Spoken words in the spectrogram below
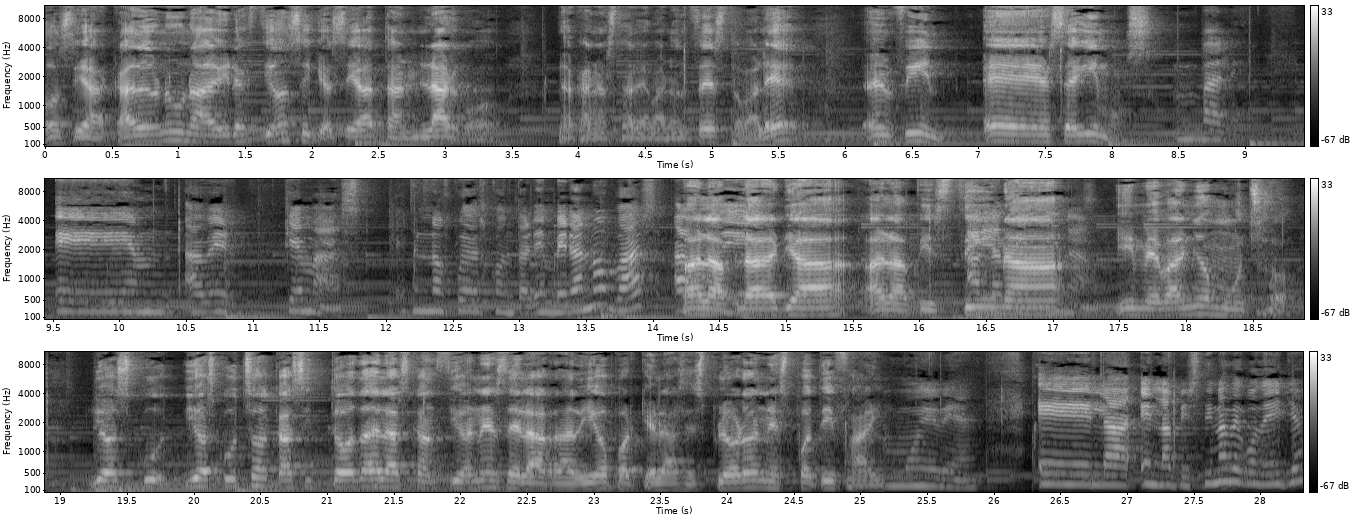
o sea, cada uno en una dirección sí que sea tan largo la canasta de baloncesto, ¿vale? En fin, eh, seguimos. Vale. Eh, a ver, ¿qué más? nos puedes contar? En verano vas a, la playa, a la, piscina, y me baño mucho. Yo, yo, escucho casi todas las canciones de la radio porque las exploro en Spotify. Muy bien. Eh, en la piscina de Godella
